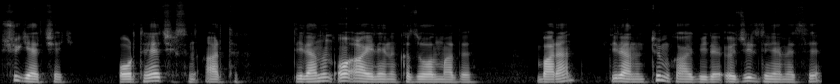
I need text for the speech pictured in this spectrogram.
Şu gerçek ortaya çıksın artık. Dilan'ın o ailenin kızı olmadığı. Baran, Dilan'ın tüm kalbiyle özür dilemesi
